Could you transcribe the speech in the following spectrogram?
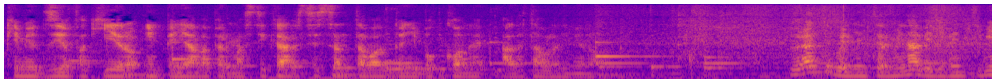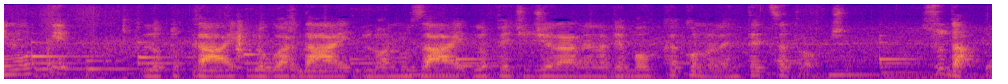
che mio zio Fakiro impegnava per masticare 60 volte ogni boccone alla tavola di mio nonno. Durante quegli interminabili 20 minuti lo toccai, lo guardai, lo annusai, lo feci girare nella mia bocca con una lentezza atroce, sudando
